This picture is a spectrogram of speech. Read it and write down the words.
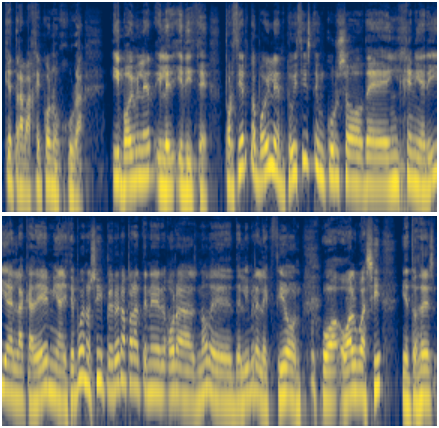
que trabaje con Uhura y Boimler y, le, dice por cierto Boimler tú hiciste un curso de ingeniería en la academia y dice bueno sí pero era para tener horas no de, libre elección o, algo así y entonces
